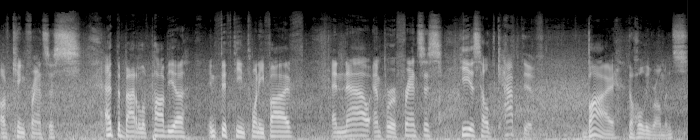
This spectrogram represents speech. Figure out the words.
of King Francis at the Battle of Pavia in 1525. And now Emperor Francis, he is held captive by the Holy Romans.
